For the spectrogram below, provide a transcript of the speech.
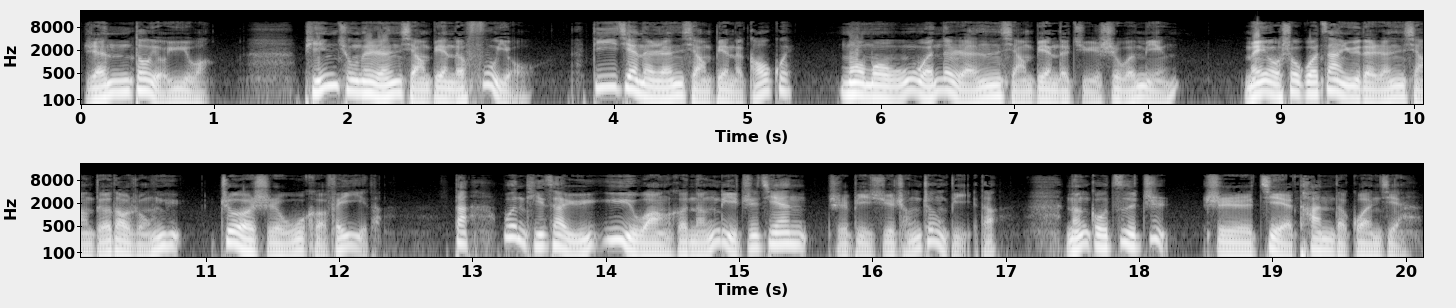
人都有欲望，贫穷的人想变得富有，低贱的人想变得高贵，默默无闻的人想变得举世闻名，没有受过赞誉的人想得到荣誉，这是无可非议的。但问题在于欲望和能力之间是必须成正比的，能够自制是戒贪的关键。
